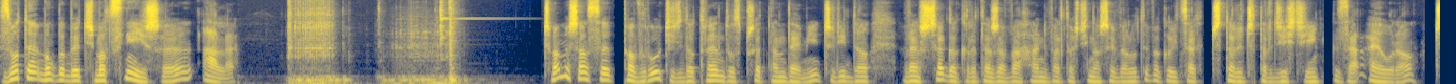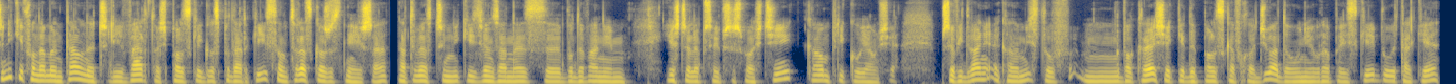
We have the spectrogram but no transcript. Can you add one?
Złoty mógłby być mocniejszy, ale czy mamy szansę powrócić do trendu sprzed pandemii, czyli do węższego korytarza wahań wartości naszej waluty w okolicach 4,40 za euro? Czynniki fundamentalne, czyli wartość polskiej gospodarki, są coraz korzystniejsze, natomiast czynniki związane z budowaniem jeszcze lepszej przyszłości komplikują się. Przewidywania ekonomistów mm, w okresie, kiedy Polska wchodziła do Unii Europejskiej, były takie,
